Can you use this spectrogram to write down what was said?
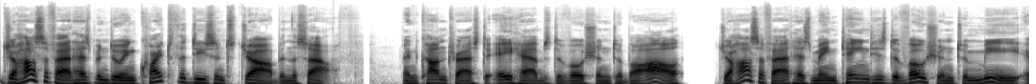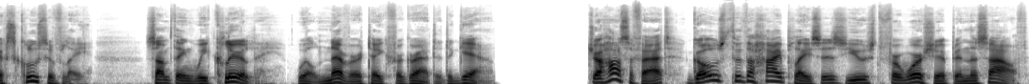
Jehoshaphat has been doing quite the decent job in the south. In contrast to Ahab's devotion to Baal, Jehoshaphat has maintained his devotion to me exclusively, something we clearly will never take for granted again. Jehoshaphat goes through the high places used for worship in the south,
